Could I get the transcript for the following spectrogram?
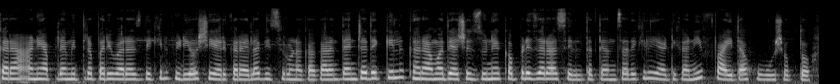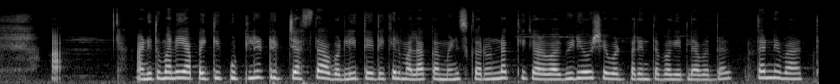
करा आणि आपल्या मित्रपरिवारास देखील व्हिडिओ शेअर करायला विसरू नका. कारण त्यांच्या देखील घरामध्ये असे जुने कपडे जर असेल तर त्यांचा देखील या ठिकाणी फायदा होऊ शकतो. आ- आणि तुम्हाला यापैकी कुठली ट्रिक जास्त आवडली ते देखील मला कमेंट्स करून नक्की कळवा. व्हिडिओ शेवटपर्यंत बघितल्याबद्दल धन्यवाद.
